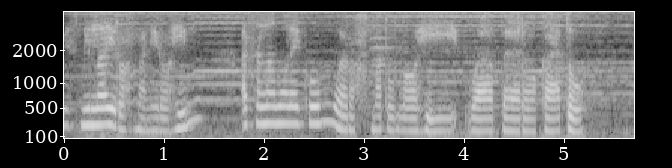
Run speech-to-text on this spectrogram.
Bismillahirrahmanirrahim. Assalamualaikum warahmatullahi wabarakatuh.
